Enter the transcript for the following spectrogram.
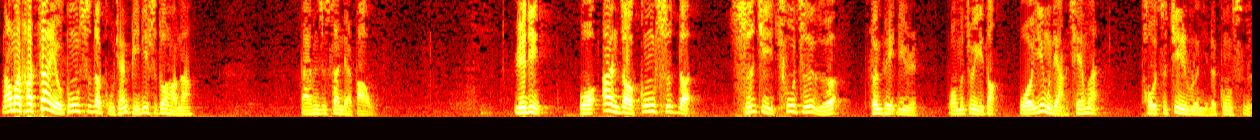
那么他占有公司的股权比例是多少呢？百分之三点八五。约定我按照公司的实际出资额分配利润。我们注意到，我用两千万投资进入了你的公司，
